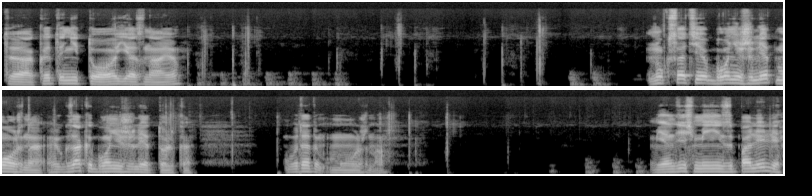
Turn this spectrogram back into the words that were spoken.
Так, это не то, я знаю. Ну, кстати, бронежилет можно. Рюкзак и бронежилет только. Вот это можно. Я надеюсь, меня не запалили.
